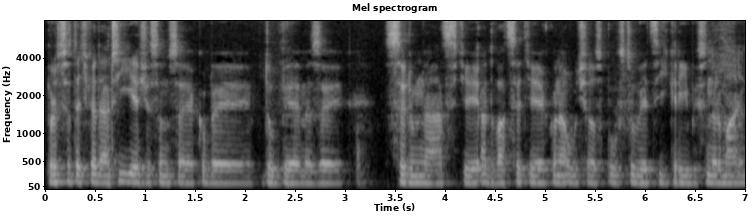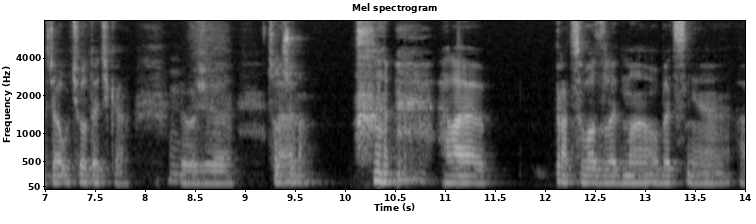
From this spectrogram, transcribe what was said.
proč se teďka daří, je, že jsem se jakoby v době mezi 17 a 20 jako naučil spoustu věcí, které bych se normálně třeba učil teďka. Hmm. Jo, že, Co třeba? hele, pracovat s lidma obecně, a,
